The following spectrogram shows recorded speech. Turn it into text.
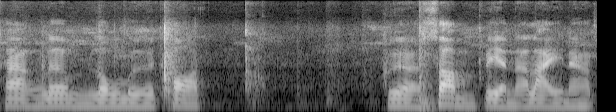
ช่างเริ่มลงมือถอด เพื่อซ่อมเปลี่ยนอะไหล่นะครับ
